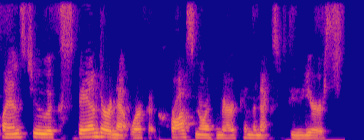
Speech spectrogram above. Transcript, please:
plans to expand our network across North America in the next few years.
